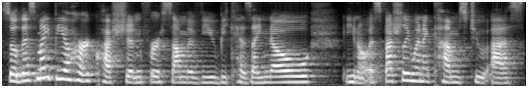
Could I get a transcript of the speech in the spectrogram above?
So this might be a hard question for some of you because I know, you know, especially when it comes to us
